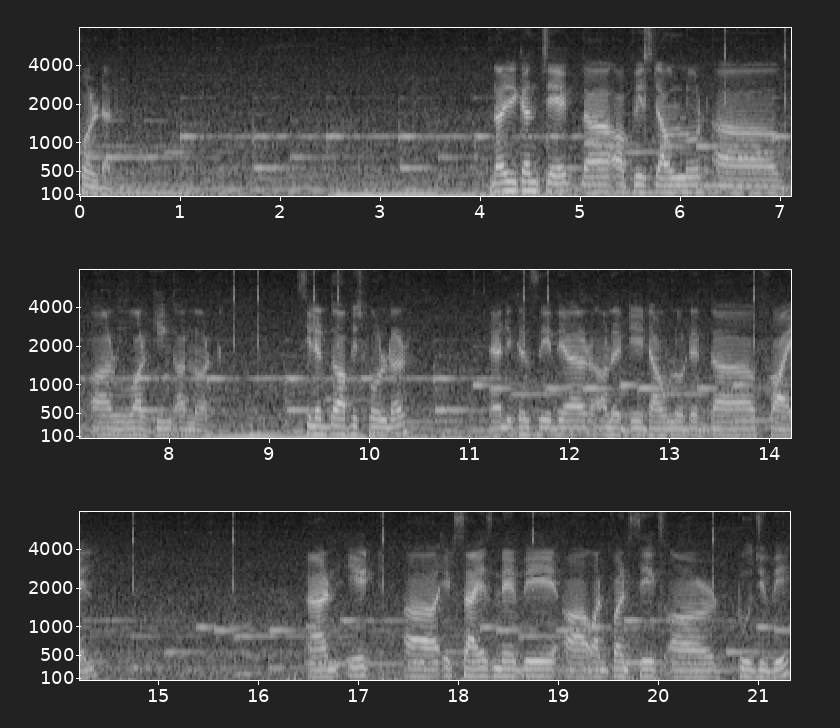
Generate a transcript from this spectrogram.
folder. Now you can check the office download uh, are working or not. Select the office folder and you can see they are already downloaded the file and it uh, its size may be uh, 1.6 or 2 GB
